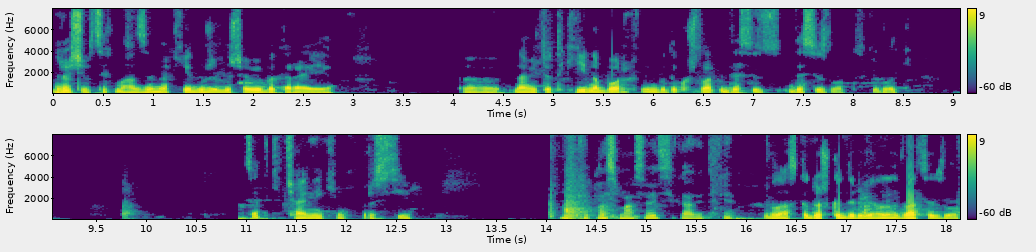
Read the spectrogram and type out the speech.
До речі, в цих магазинах є дуже дешеві батареї. Е, навіть отакий набор він буде коштувати 10, 10 злот, такі великі. Це такі чайники прості. Такі пластмасові, цікаві такі. Будь ласка, дошка дерев'яна, 20 злот.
